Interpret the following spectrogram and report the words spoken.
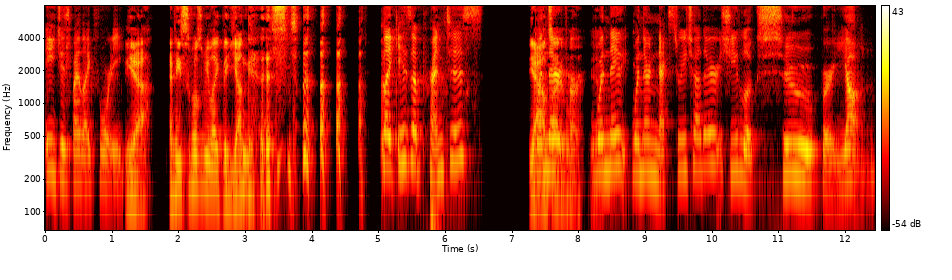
ages by like 40. Yeah. And he's supposed to be like the youngest. Like his apprentice yeah, when outside of her. Yeah, when they when they're next to each other, she looks super young.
